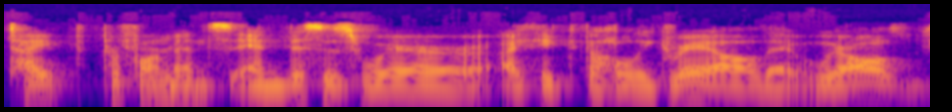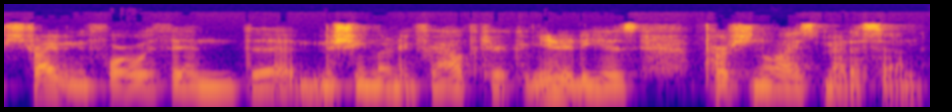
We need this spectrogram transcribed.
type performance. And this is where I think the holy grail that we're all striving for within the machine learning for healthcare community is personalized medicine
